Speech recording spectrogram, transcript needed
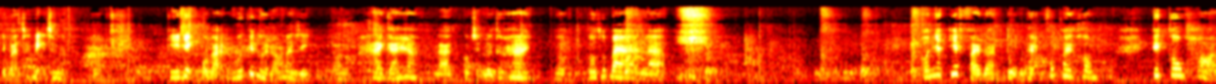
để bạn xác định xem là ừ, ý định của bạn với cái người đó là gì. Đó là hai cái ha là câu trả lời thứ hai. Rồi câu thứ ba là có nhất thiết phải đoàn tụ để hạnh phúc hay không? Cái câu hỏi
